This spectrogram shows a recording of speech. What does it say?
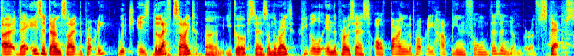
uh, there is a downside to the property, which is the left side. Um, you go upstairs on the right. People in the process of buying the property have been informed there's a number of steps.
